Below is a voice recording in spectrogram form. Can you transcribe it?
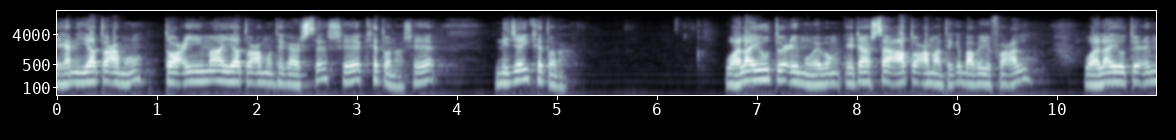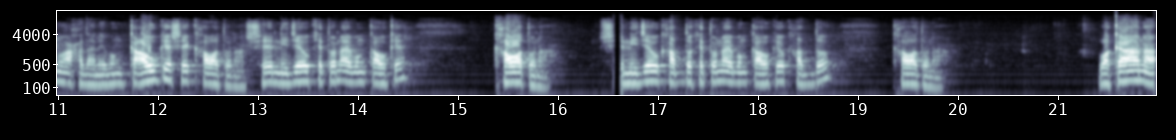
এখানে ইয়াত আমু তো ইমা ইয়াত আমু থেকে আসছে। সে খেত না, সে নিজেই খেত না। ওয়ালা ইউত ইমু এবং এটা আসছে আত আমা থেকে, বাবা ইফাল ওয়ালা ইউত ইমু আহাদান, এবং কাউকে সে খাওয়াতো না। সে নিজেও খেত না এবং কাউকে খাওয়াতো না। সে নিজেও খাদ্য খেত না এবং কাউকেও খাদ্য খাওয়াতো না। ওয়াকানা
